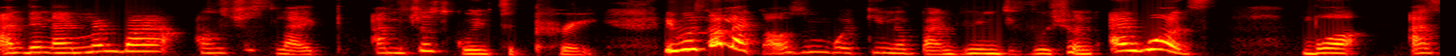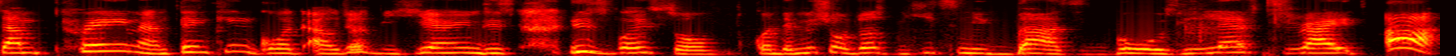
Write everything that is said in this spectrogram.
And then I remember I was just like, I'm just going to pray. It was not like I wasn't waking up and doing devotion. I was, but as I'm praying and thanking God, I'll just be hearing this this voice of condemnation will just be hitting me bars, bows, left, right. Ah,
